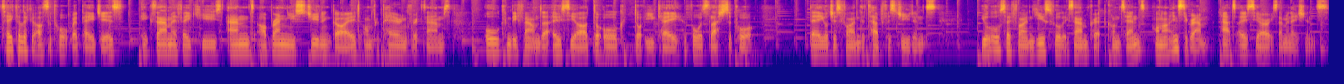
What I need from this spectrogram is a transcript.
take a look at our support web pages, exam FAQs, and our brand new student guide on preparing for exams. All can be found at ocr.org.uk forward slash support. There you'll just find the tab for students. You'll also find useful exam prep content on our Instagram at OCR Examinations.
